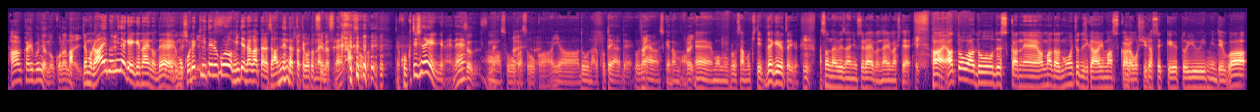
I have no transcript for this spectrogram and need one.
え。アーカイブには残らあない。じゃあもうライブ見なきゃいけないのラでもうこれ聞いてる頃見てなかったら残念だったってことになりますね。あそうか。告知しなきゃいけないね。そうですね。あそうはい。かそうか。い、やーどうなることやらでございますけども、はい。ええももクロさんも来ていただけるという、うん。まあそんなウェザーニュースライブになりまして、はい。あとはどうですかね。あまだもうちょっと時間ありますから、うん。お知らせ系という意味では、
